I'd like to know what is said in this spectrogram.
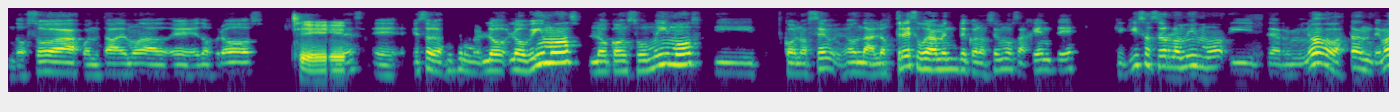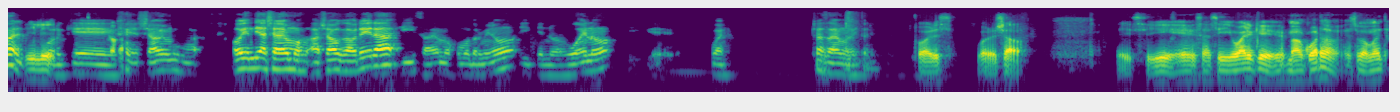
Dos Sogas, cuando estaba de moda eh, Dos Bros, sí. Eh, eso lo, lo, lo vimos, lo consumimos y conocemos, onda, los tres seguramente conocemos a gente que quiso hacer lo mismo y terminó bastante mal, le- porque ya vemos, hoy en día ya vemos a Yao Cabrera y sabemos cómo terminó y que no es bueno y que, bueno, ya sabemos la historia. por eso, por allá. Eh, Sí, es así, igual que me acuerdo en su momento,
